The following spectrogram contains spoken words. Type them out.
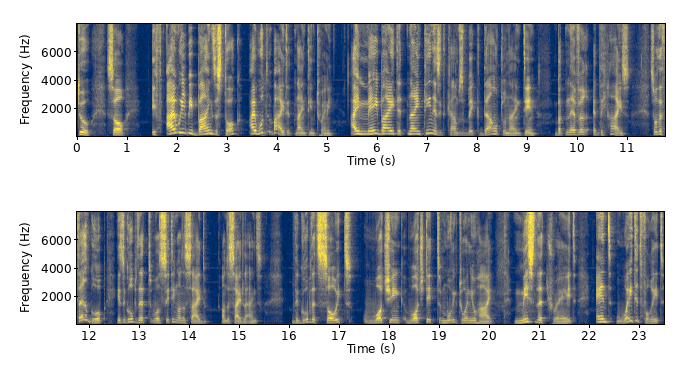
too. So if I will be buying the stock, I wouldn't buy it at 1920. I may buy it at 19 as it comes back down to 19, but never at the highs. So the third group is the group that was sitting on the side on the sidelines, the group that saw it watching watched it moving to a new high, missed the trade and waited for it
